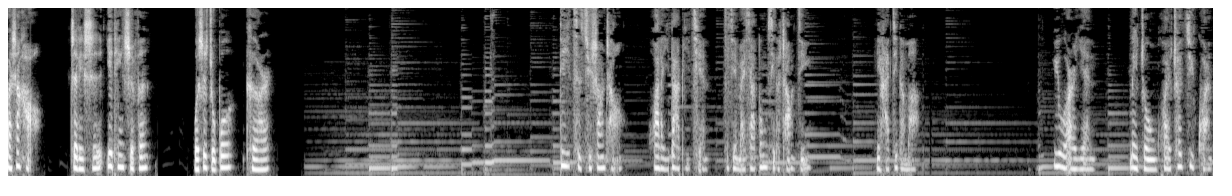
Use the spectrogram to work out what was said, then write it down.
晚上好，这里是夜听时分，我是主播可儿。第一次去商场，花了一大笔钱自己买下东西的场景，你还记得吗？于我而言，那种怀揣巨款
